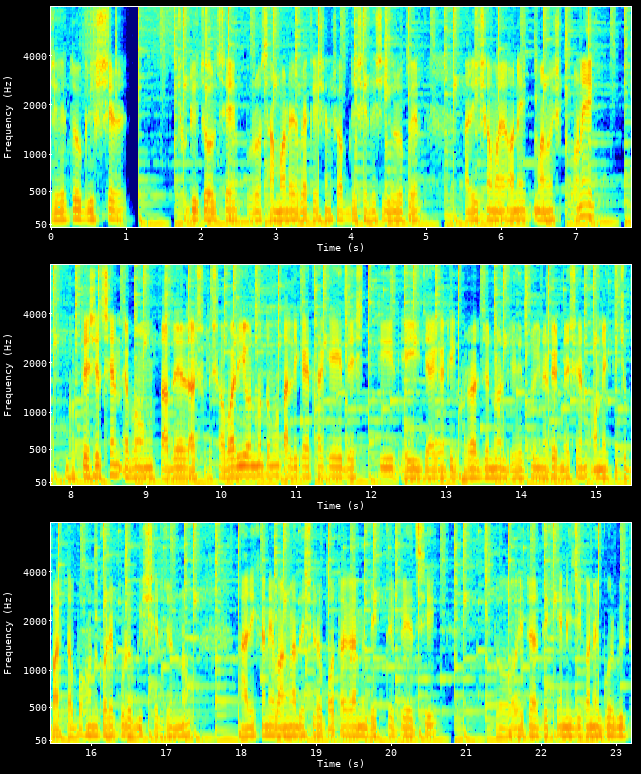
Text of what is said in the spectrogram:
যেহেতু গ্রীষ্মের ছুটি চলছে, পুরো সামারের ভ্যাকেশন সব দেশে দেশে ইউরোপের। আর এই সময় অনেক মানুষ, অনেক ঘুরতে এসেছেন এবং তাদের আসলে সবারই অন্যতম তালিকায় থাকে এই দেশটির, এই জায়গাটি ঘোরার জন্য। যেহেতু ইউনাইটেড নেশন অনেক কিছু বার্তা বহন করে পুরো বিশ্বের জন্য। আর এখানে বাংলাদেশেরও পতাকা আমি দেখতে পেয়েছি। তো এটা দেখে নিজেকে অনেক গর্বিত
